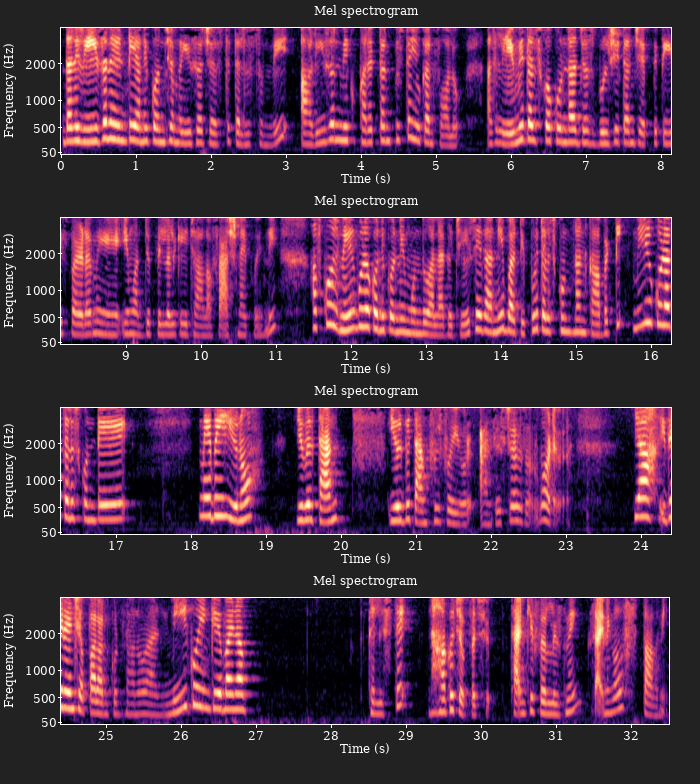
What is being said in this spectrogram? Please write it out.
దాని రీజన్ ఏంటి అని కొంచెం రీసెర్చ్ చేస్తే తెలుస్తుంది. ఆ రీజన్ మీకు కరెక్ట్ అనిపిస్తే యూ క్యాన్ ఫాలో అసలు ఏమీ తెలుసుకోకుండా జస్ట్ బుల్షిట్ అని చెప్పి తీసి పడడం ఈ- ఈ మధ్య పిల్లలకి చాలా ఫ్యాషన్ అయిపోయింది. అఫ్ కోర్స్ నేను కూడా కొన్ని కొన్ని ముందు అలాగే చేసేదాన్ని బట్ ఇప్పుడు తెలుసుకుంటున్నాను కాబట్టి మీరు కూడా తెలుసుకుంటే maybe you know you will thank you will be thankful for your ancestors or whatever yeah ఇది నేను చెప్పాలనుకుంటున్నాను. అండ్ మీకు ఇంకేమైనా తెలిస్తే నాకు చెప్పచ్చు. Thank you for listening signing off Pavani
